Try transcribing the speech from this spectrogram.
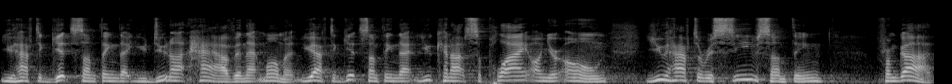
you have to get something that you do not have in that moment. You have to get something that you cannot supply on your own. You have to receive something from God.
